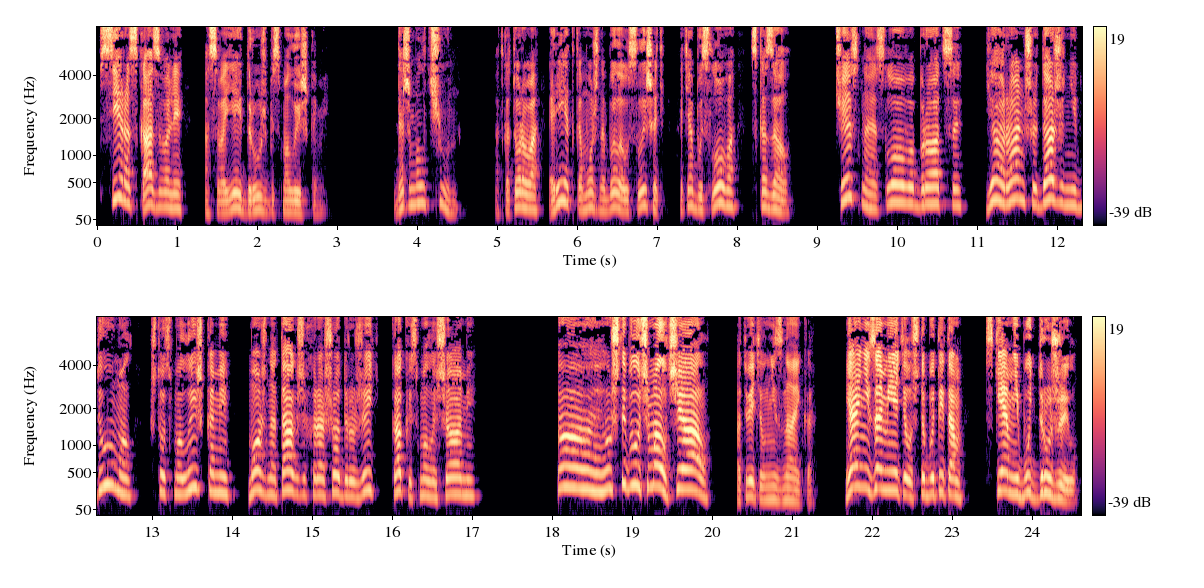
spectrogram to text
Все рассказывали о своей дружбе с малышками. Даже Молчун, от которого редко можно было услышать хотя бы слово, сказал «Честное слово, братцы, я раньше даже не думал, что с малышками можно так же хорошо дружить, как и с малышами». «Ой, уж ты бы лучше молчал», — ответил Незнайка. «Я и не заметил, чтобы ты там с кем-нибудь дружил».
